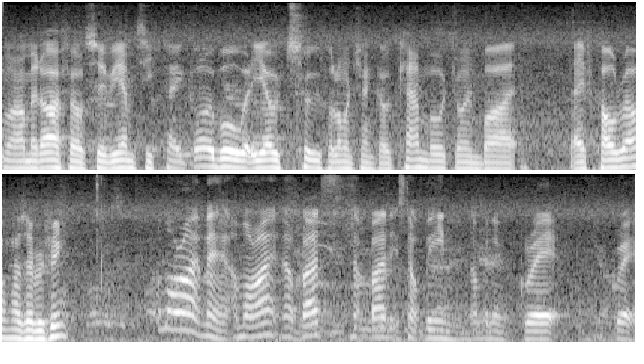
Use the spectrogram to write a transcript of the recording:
Mohammed, IFL TV, MTK Global with the O2 for Lomachenko Campbell, joined by Dave Coldwell. How's everything? I'm all right, mate. I'm all right. Not bad. Not bad. It's not been not been a great great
